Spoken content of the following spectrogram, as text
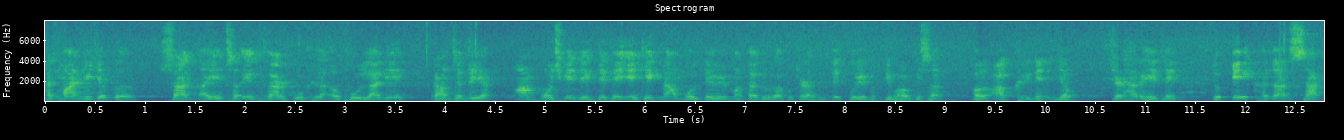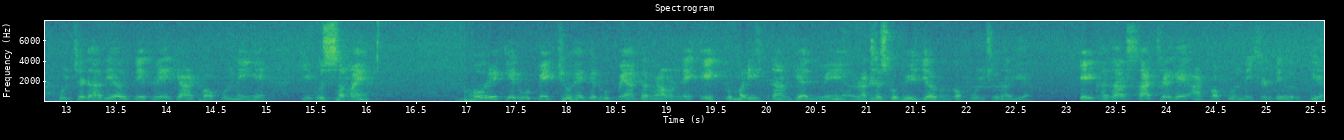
हनुमान जी जब साधना एक एक हज़ार फूट फूल ला लिए, रामचंद्र जी आँख पहुँच के देखते थे एक एक नाम बोलते हुए माता दुर्गा को चढ़ाते थे, पूरे भक्तिभाव के साथ। और आखिरी दिन जब चढ़ा रहे थे तो एक हज़ार सात फूल चढ़ा दिया और देख रहे हैं क्या आठवां फूल नहीं है, कि उस समय भौरे के रूप में चूहे के रूप में आकर रावण ने एक मरीज़ नाम के आदमी राक्षस को भेज दिया और उनका फूल चुरा लिया। एक हज़ार सात चढ़ गए, आठवां फूल नहीं चढ़ते हुए रुक गया।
